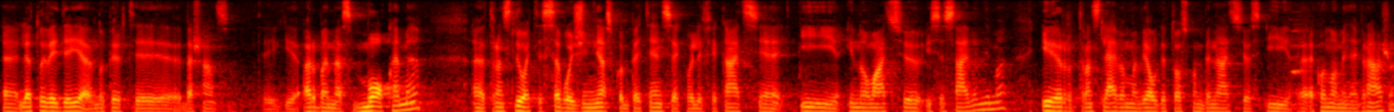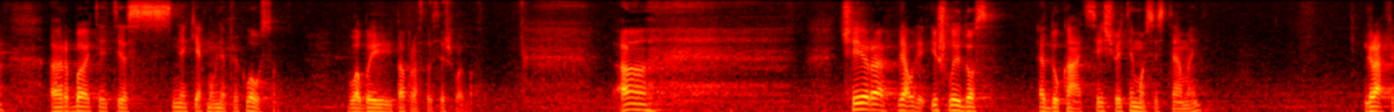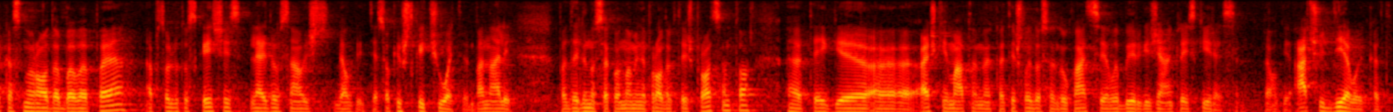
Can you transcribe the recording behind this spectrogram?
E, Lietuviai dėje nupirkti be šansų. Taigi arba mes mokame e, transliuoti savo žinias, kompetenciją, kvalifikaciją į inovacijų įsisavinimą ir transliavimą vėlgi tos kombinacijos į ekonominę gražą, arba ateitis nekiek mums nepriklauso. Labai paprastas išvados. Uh, Čia yra vėlgi išlaidos edukacijai, švietimo sistemai. Grafikas nurodo BVP, absoliutus skaičiais leidau savo iš, vėlgi tiesiog išskaičiuoti, banaliai padalinus ekonominį produktą iš procento. E, taigi e, aiškiai matome, kad išlaidos edukacija labai irgi ženkliai skiriasi. Vėlgi, ačiū Dievui, kad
